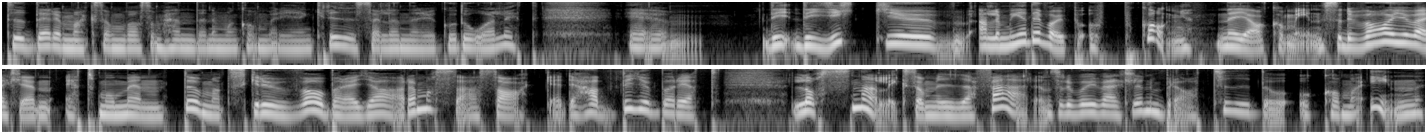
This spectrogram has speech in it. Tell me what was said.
tidigare Max om vad som händer när man kommer i en kris eller när det går dåligt. Ehm, det, det gick ju, Alameda var ju på uppgång när jag kom in, så det var ju verkligen ett momentum att skruva och börja göra massa saker. Det hade ju börjat lossna liksom i affären, så det var ju verkligen en bra tid att, att komma in.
